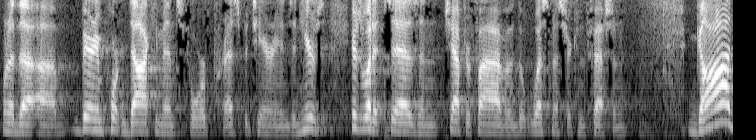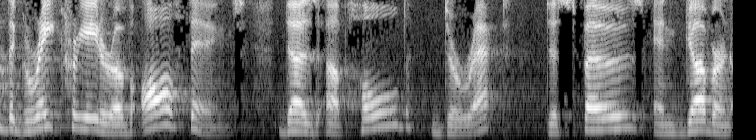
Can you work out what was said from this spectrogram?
one of the um, very important documents for Presbyterians. And here's, here's what it says in chapter 5 of the Westminster Confession God, the great creator of all things, does uphold, direct, dispose, and govern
